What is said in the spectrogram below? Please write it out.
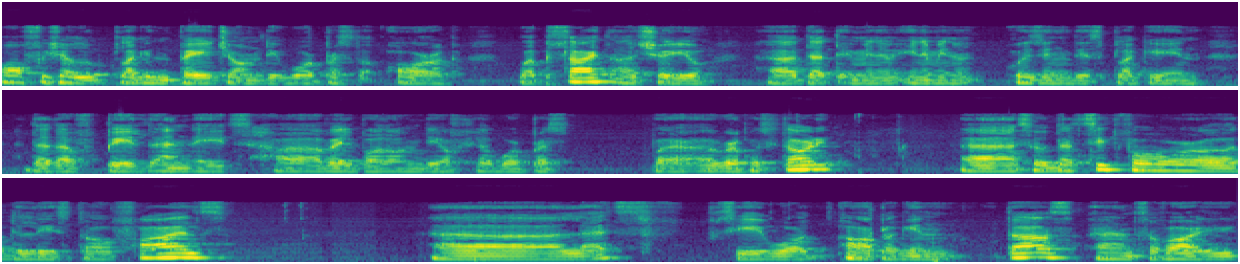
official plugin page on the WordPress.org website. I'll show you uh, that in a, in a minute using this plugin that I've built and it's uh, available on the official WordPress uh, repository. Uh, so that's it for uh, the list of files. Uh, let's see what our plugin does and so far it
